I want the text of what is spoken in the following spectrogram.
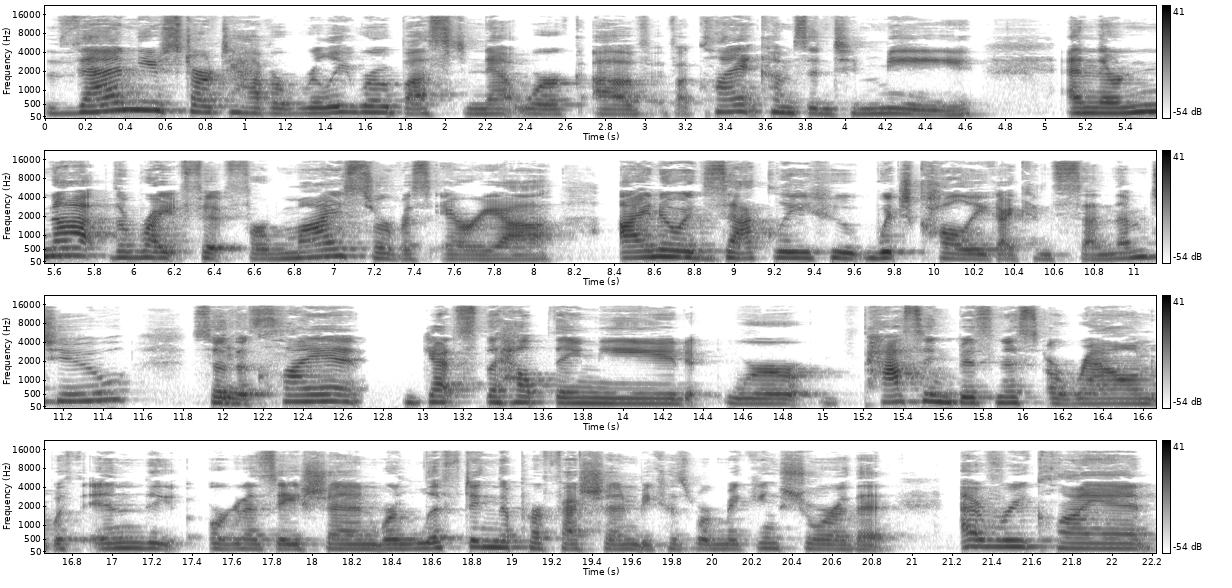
then you start to have a really robust network of if a client comes into me and they're not the right fit for my service area I know exactly who which colleague I can send them to. So yes. the client gets the help they need. We're passing business around within the organization. We're lifting the profession because we're making sure that every client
